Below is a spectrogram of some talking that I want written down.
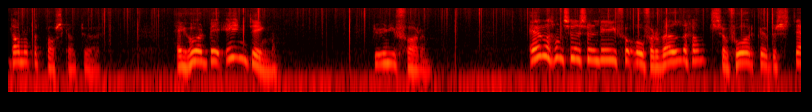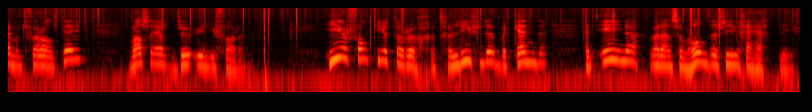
dan op het postkantoor. Hij hoort bij één ding. De uniform. Ergens in zijn leven overweldigend, zijn voorkeur bestemmend voor altijd, was er de uniform. Hier vond hij het terug, het geliefde, bekende, het ene waaraan zijn hondenziel gehecht bleef.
